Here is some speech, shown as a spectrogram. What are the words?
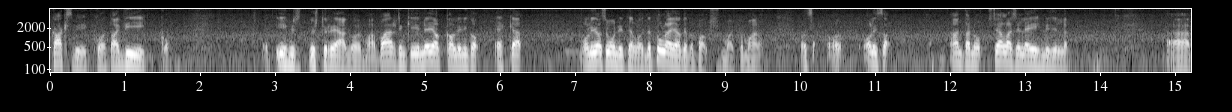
kaksi viikkoa tai viikko. Että ihmiset pysty reagoimaan. Varsinkin ne, jotka oli niinku ehkä oli jo suunnitellut, että ne tulee joka tapauksessa vaikka maanantai. Olisi, olisi antanut sellaisille ihmisille ää,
